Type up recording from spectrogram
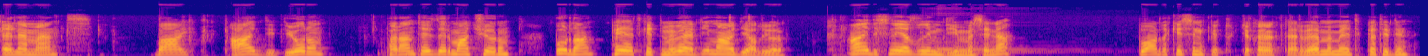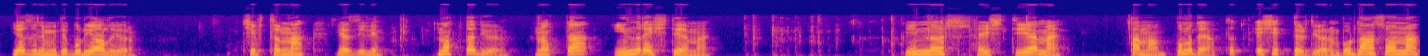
element by id diyorum. Parantezlerimi açıyorum. Buradan p etiketime verdiğim id alıyorum. ID'sine yazılım diyeyim mesela. Bu arada kesinlikle Türkçe karakter vermemeye dikkat edin. Yazılımı da buraya alıyorum. Çift tırnak yazılım. Nokta diyorum. Nokta inner HTML. Inner HTML. Tamam bunu da yaptık. Eşittir diyorum. Buradan sonra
